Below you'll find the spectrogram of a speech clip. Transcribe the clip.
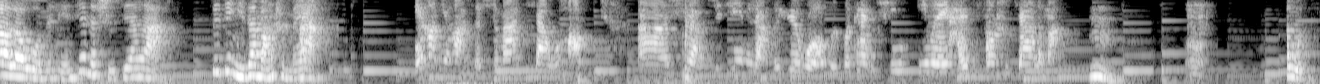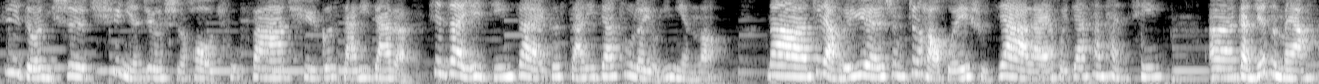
到了我们连线的时间啦。最近你在忙什么呀？你好，你好，小徐妈，下午好。啊，是啊，最近两个月我回国探亲，因为孩子放暑假了嘛。嗯嗯。我记得你是去年这个时候出发去哥斯达黎加的，现在也已经在哥斯达黎加住了有一年了。那这两个月正正好回暑假来回家探探亲，嗯，感觉怎么样？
